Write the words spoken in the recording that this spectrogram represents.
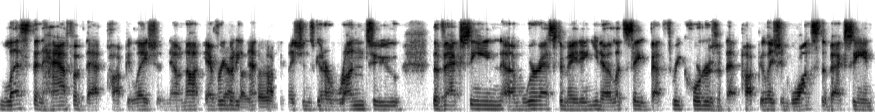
less than half of that population now not everybody yeah, in that population is going to run to the vaccine um, we're estimating you know let's say about three quarters of that population wants the vaccine.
